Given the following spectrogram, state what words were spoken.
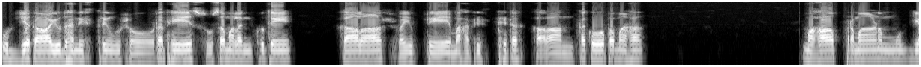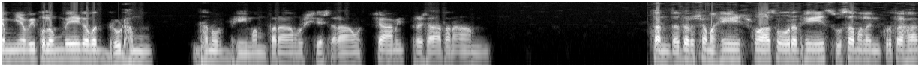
उद्यतायुधनिस्त्रिंशो रथे सुसमलङ्कृते। कालाश्वयुक्ते महति स्थितः कालान्तकोपमः महाप्रमाणम् उद्यम्य विपुलम् वेगवद्दृढम्। धनुर्भीमम् परामृश्य शरांश्चामित्रशातनान् तम् ददर्शमहेश्वासो रथे सुसमलङ्कृतः।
